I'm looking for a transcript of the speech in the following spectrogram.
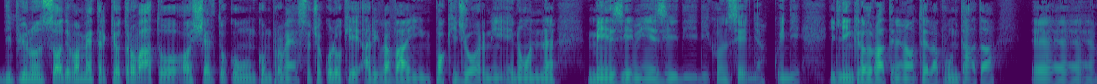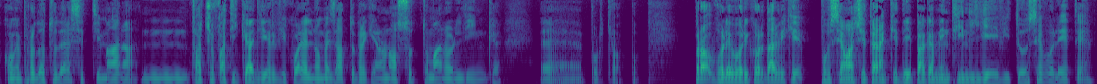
di più non so, devo ammettere che ho trovato, ho scelto con un compromesso, cioè quello che arrivava in pochi giorni e non mesi e mesi di, di consegna. Quindi il link lo trovate nelle note della puntata eh, come prodotto della settimana. Mm, faccio fatica a dirvi qual è il nome esatto perché non ho sotto mano il link, eh, purtroppo. Però volevo ricordarvi che possiamo accettare anche dei pagamenti in lievito se volete.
